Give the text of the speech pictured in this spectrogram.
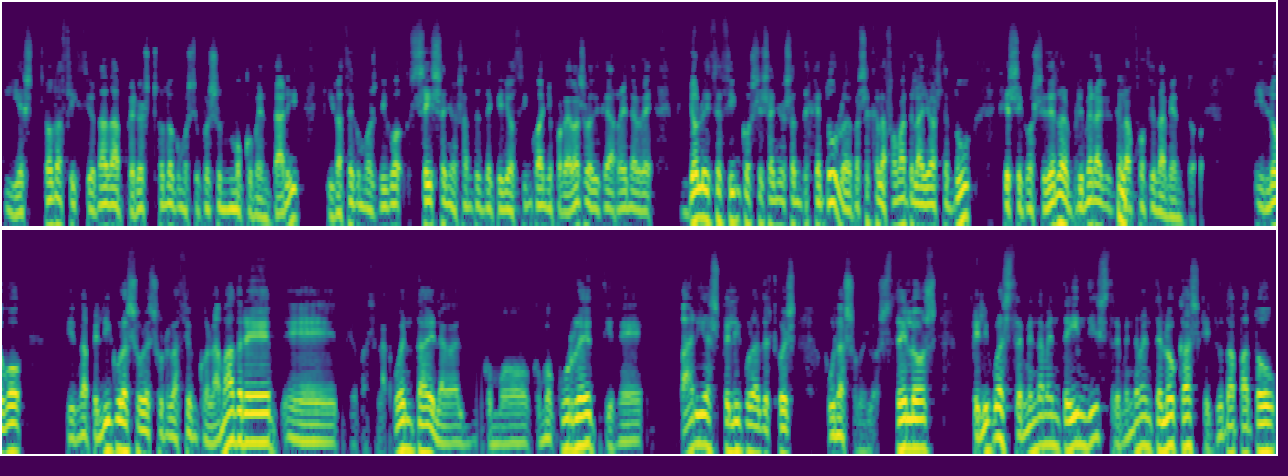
y es toda ficcionada, pero es todo como si fuese un documentary, y lo hace, como os digo, seis años antes de que yo, cinco años, por además lo dije a Reiner de, yo lo hice cinco o seis años antes que tú, lo que pasa es que la fama te la llevaste tú, que se considera la primera que en funcionamiento. Y luego tiene una película sobre su relación con la madre, eh, que más se la cuenta y la, cómo ocurre, tiene varias películas después, una sobre los celos, películas tremendamente indies, tremendamente locas, que Judah Pato,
